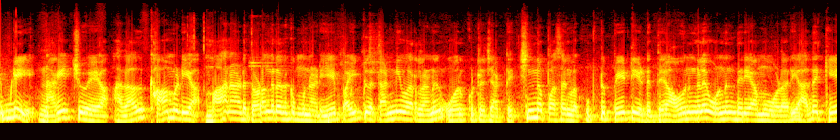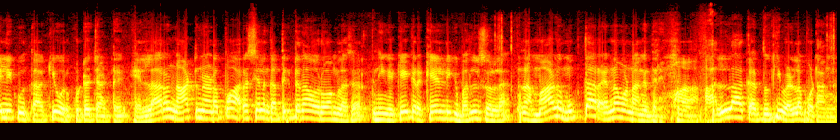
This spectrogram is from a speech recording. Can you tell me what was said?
எப்படி? நகைச்சுவையா? அதாவது காமெடியா மாநாடு தொடங்குறதுக்கு முன்னாடியே பைப்பில் தண்ணி வரலன்னு ஒரு குற்றச்சாட்டு. சின்ன பசங்களை கூப்பிட்டு பேட்டி எடுத்து அவனுங்களே ஒன்றும் தெரியாமல் உளறி அதை கேலி கூத்தாக்கி ஒரு குற்றச்சாட்டு. எல்லாரும் நாட்டு நடப்பும் அரசியலும் கற்றுக்கிட்டு தான் வருவாங்களா சார்? நீங்க கேட்குற கேள்விக்கு பதில் சொல்ல. நம்ம ஆளு முக்தார் என்ன பண்ணாங்க தெரியுமா? அல்லாஹ் தூக்கி வெளில போட்டாங்க.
